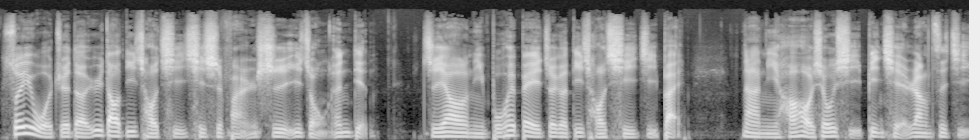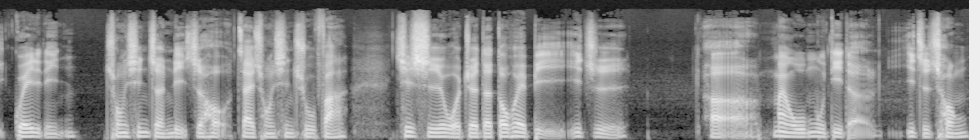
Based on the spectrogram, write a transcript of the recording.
所以，我觉得遇到低潮期，其实反而是一种恩典。只要你不会被这个低潮期击败，那你好好休息，并且让自己归零。重新整理之后再重新出发，其实我觉得都会比一直呃漫无目的的一直冲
